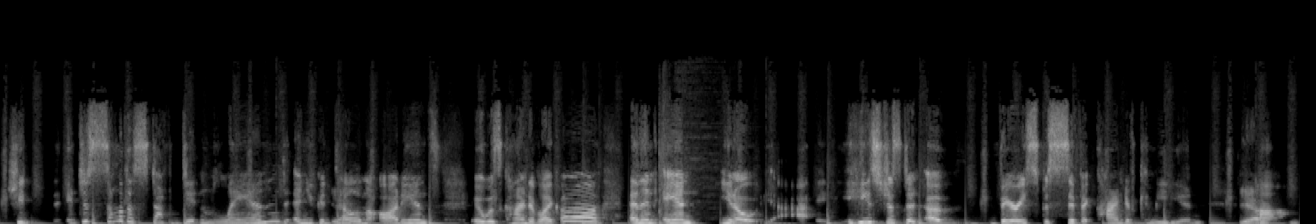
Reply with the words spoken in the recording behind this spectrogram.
she it just some of the stuff didn't land and you could Yeah. tell in the audience it was kind of like ah and then and you know he's just a, a very specific kind of comedian Yeah. um,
